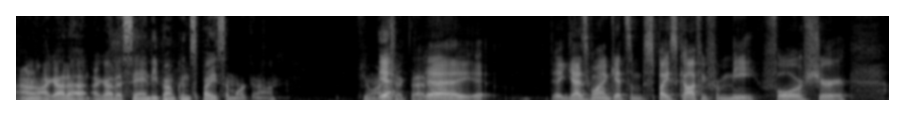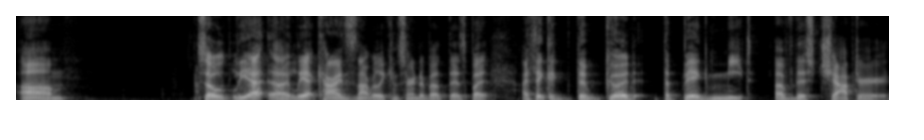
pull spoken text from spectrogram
I don't know. I got a I got a sandy pumpkin spice I'm working on. If you want to Yeah, check that out. yeah, yeah. You guys want to get some spiced coffee from me for sure. Um, so Liet, uh, Liet Kynes is not really concerned about this, but I think the good, the big meat of this chapter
